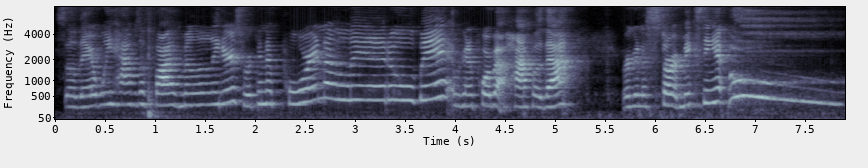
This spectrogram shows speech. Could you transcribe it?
So there we have the five milliliters. We're gonna pour in a little bit. We're gonna pour about half of that. We're gonna start mixing it.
